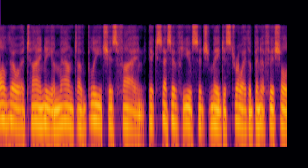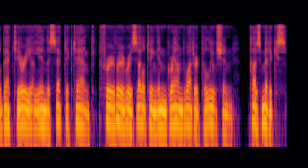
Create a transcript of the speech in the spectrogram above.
Although a tiny amount of bleach is fine, excessive usage may destroy the beneficial bacteria in the septic tank, further resulting in groundwater pollution. Cosmetics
